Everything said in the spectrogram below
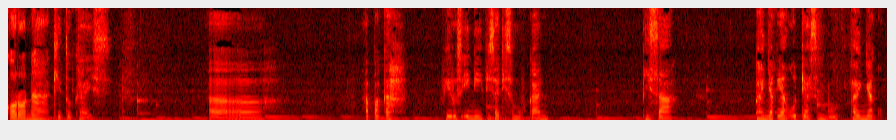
corona gitu guys. Uh, apakah virus ini bisa disembuhkan? Bisa. Banyak yang udah sembuh banyak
